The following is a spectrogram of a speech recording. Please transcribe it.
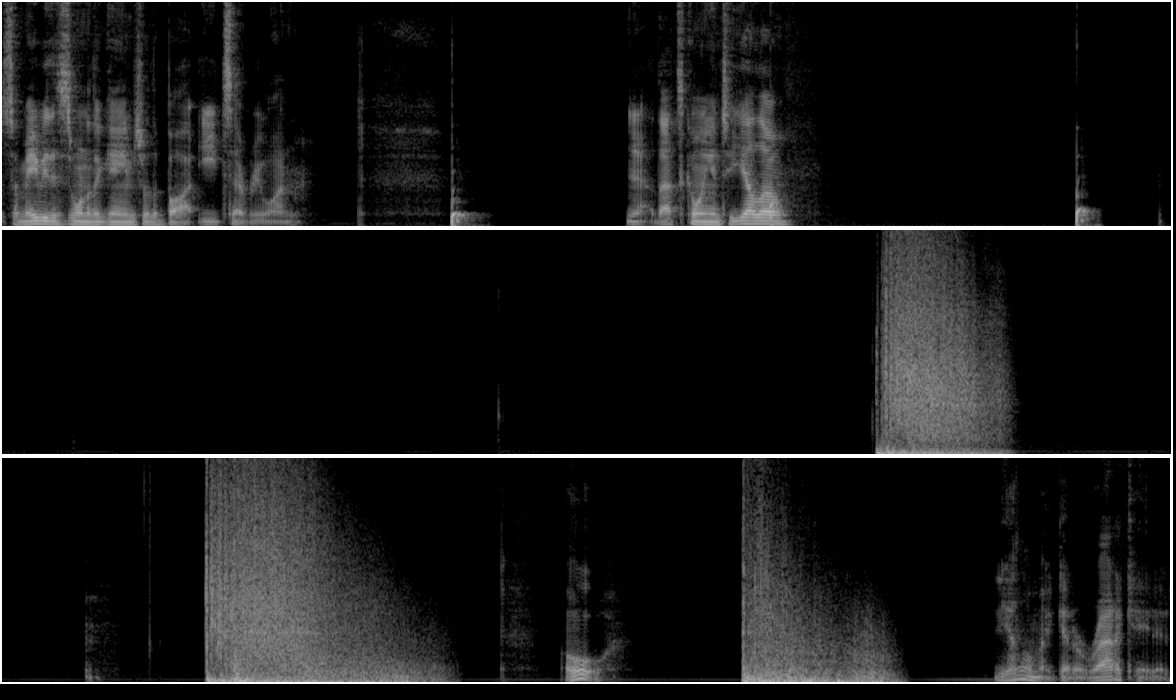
So maybe this is one of the games where the bot eats everyone. Yeah, that's going into yellow. Oh. Yellow might get eradicated.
